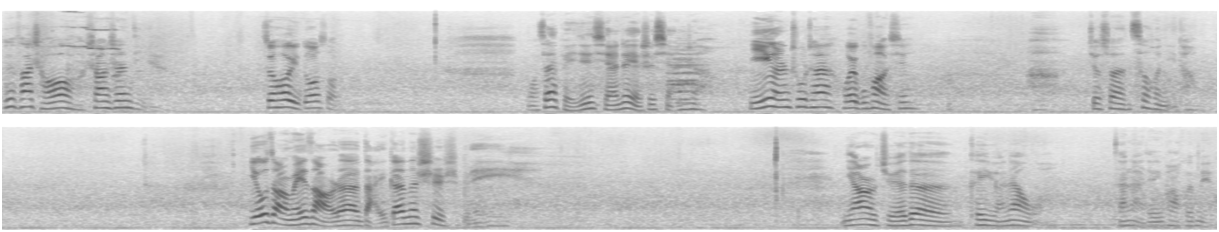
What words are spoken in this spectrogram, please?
别发愁，伤身体。最后一哆嗦了。我在北京闲着也是闲着，你一个人出差，我也不放心。就算伺候你一趟，有枣没枣的打一竿子试试呗。你要是觉得可以原谅我，咱俩就一块回美国。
